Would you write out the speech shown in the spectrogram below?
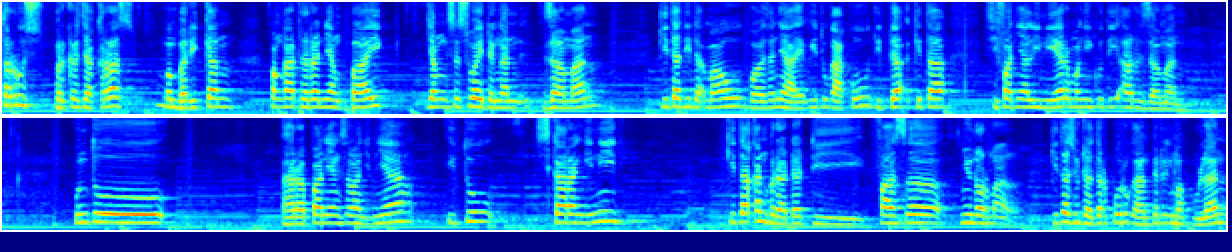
terus bekerja keras memberikan pengkaderan yang baik yang sesuai dengan zaman kita tidak mau bahwasanya HMI itu kaku tidak kita sifatnya linier mengikuti arus zaman untuk harapan yang selanjutnya itu sekarang ini kita akan berada di fase new normal. Kita sudah terpuruk hampir lima bulan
